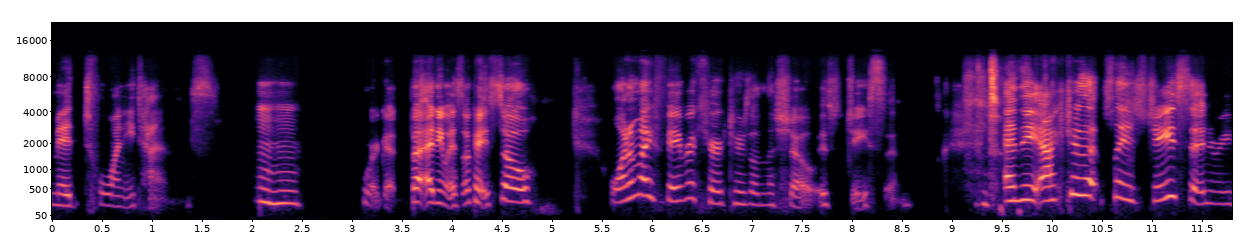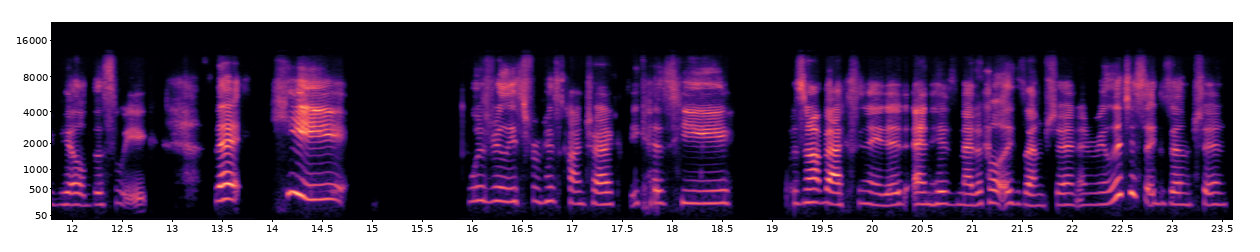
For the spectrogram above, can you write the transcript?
mid 2010s. Mhm. We're good. But anyways, okay. So one of my favorite characters on the show is Jason. And the actor that plays Jason revealed this week that he was released from his contract because he was not vaccinated and his medical exemption and religious exemption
